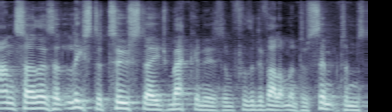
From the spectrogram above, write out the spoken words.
and so there's at least a two-stage mechanism for the development of symptoms,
